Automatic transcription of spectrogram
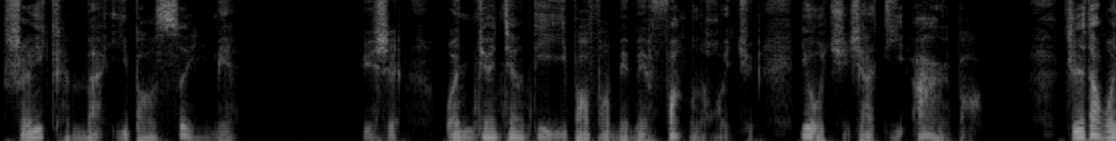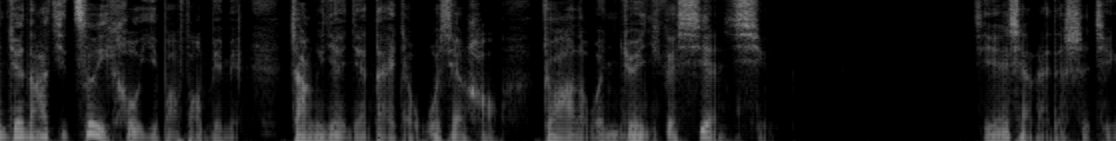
谁肯买一包碎面？于是文娟将第一包方便面放了回去，又取下第二包，直到文娟拿起最后一包方便面，张艳艳带着吴宪浩抓了文娟一个现行。接下来的事情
